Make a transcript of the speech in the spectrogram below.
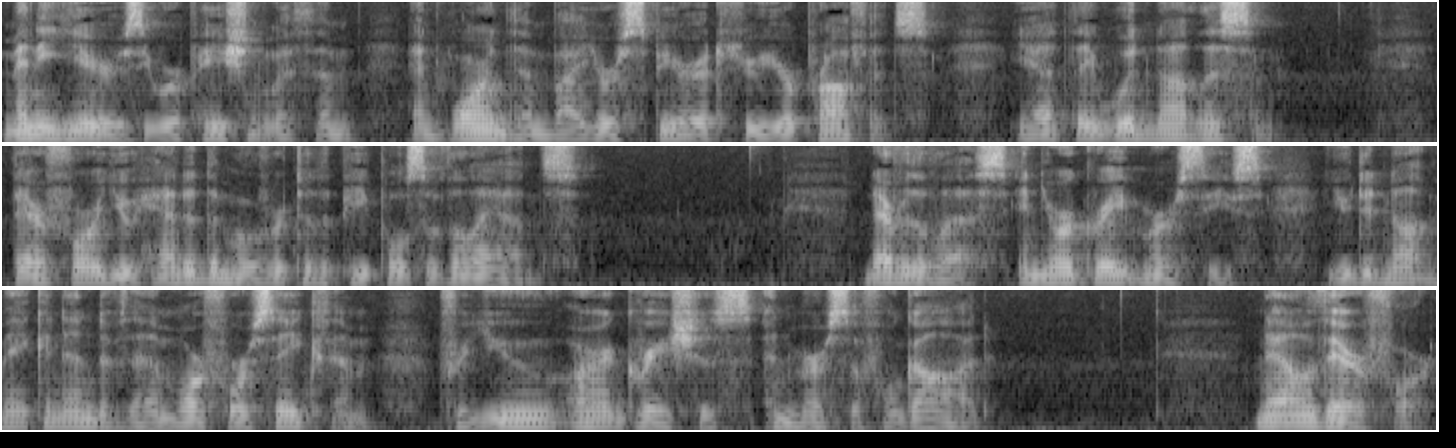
Many years you were patient with them and warned them by your Spirit through your prophets, yet they would not listen. Therefore you handed them over to the peoples of the lands. Nevertheless, in your great mercies, you did not make an end of them or forsake them, for you are a gracious and merciful God. Now, therefore,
